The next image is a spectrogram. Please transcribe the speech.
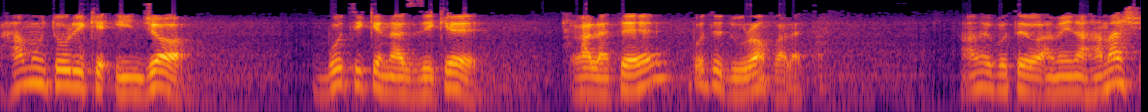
همونطوری که اینجا بوتی که نزدیکه غلطه بوت دوران غلطه. همه بوت همه همش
